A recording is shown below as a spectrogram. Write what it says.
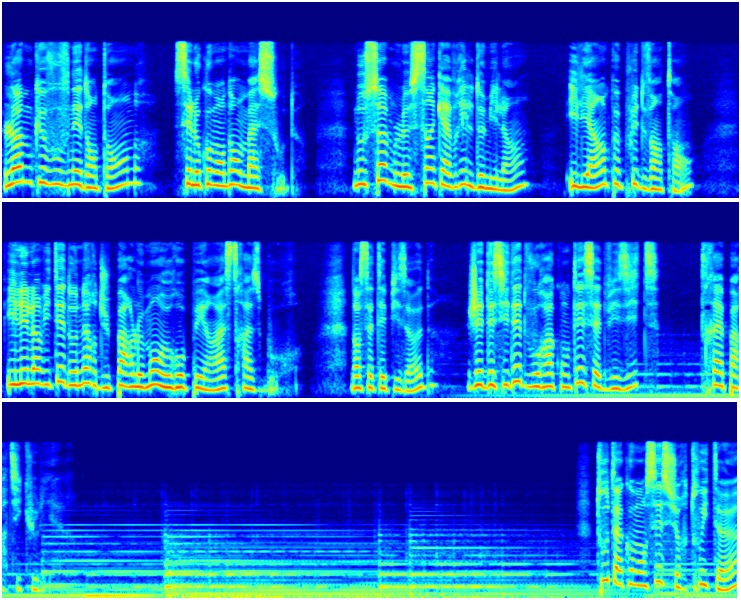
L'homme que vous venez d'entendre, c'est le commandant Massoud. Nous sommes le 5 avril 2001, il y a un peu plus de 20 ans. Il est l'invité d'honneur du Parlement européen à Strasbourg. Dans cet épisode, j'ai décidé de vous raconter cette visite très particulière. Tout a commencé sur Twitter,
